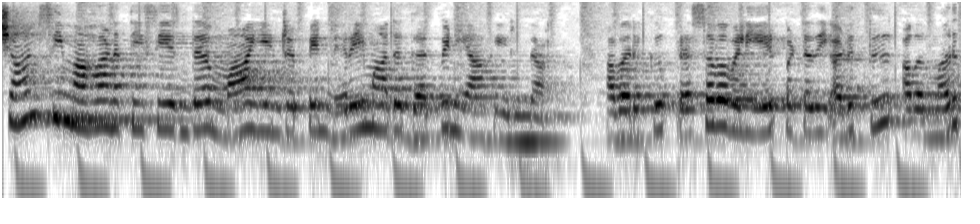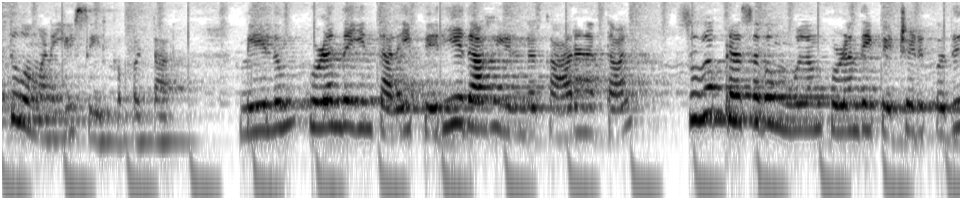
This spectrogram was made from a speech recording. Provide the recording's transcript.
ஷான்சி மாகாணத்தை சேர்ந்த மா என்ற பெண் நிறைமாத கர்ப்பிணியாக இருந்தார். அவருக்கு பிரசவ வலி ஏற்பட்டதை அடுத்து அவர் மருத்துவமனையில் சேர்க்கப்பட்டார். மேலும் குழந்தையின் தலை பெரியதாக இருந்த காரணத்தால் சுகப்பிரசவம் மூலம் குழந்தை பெற்றெடுப்பது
